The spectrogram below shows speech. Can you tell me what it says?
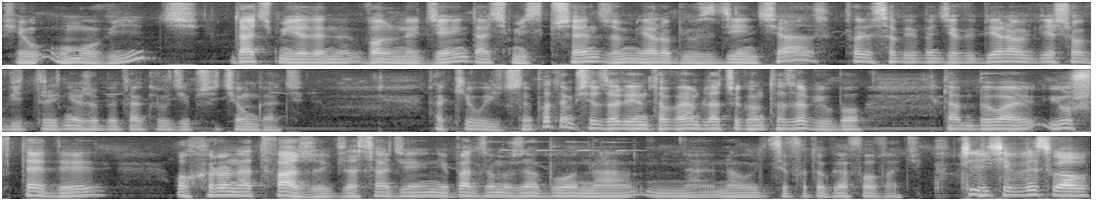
się umówić, dać mi jeden wolny dzień, dać mi sprzęt, żebym ja robił zdjęcia, które sobie będzie wybierał i wieszał w witrynie, żeby tak ludzi przyciągać. Takie uliczne. Potem się zorientowałem, dlaczego on to zrobił, bo tam była już wtedy ochrona twarzy. W zasadzie nie bardzo można było na, na, na ulicy fotografować. Czyli cię wysłał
